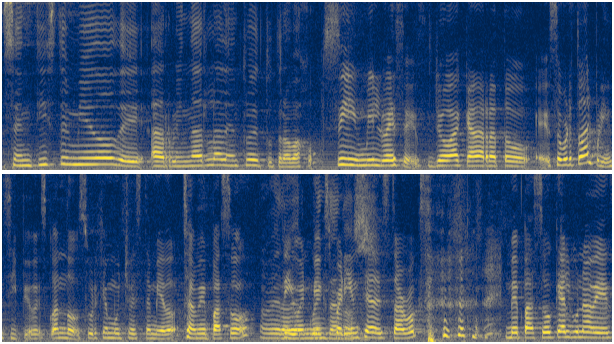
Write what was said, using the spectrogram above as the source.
sentiste miedo de arruinarla dentro de tu trabajo? Sí, mil veces. Yo a cada rato, eh, sobre todo al principio, es cuando surge mucho este miedo. O sea, me pasó, ver, digo, ver, en mi cuéntanos. experiencia de Starbucks, me pasó que alguna vez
